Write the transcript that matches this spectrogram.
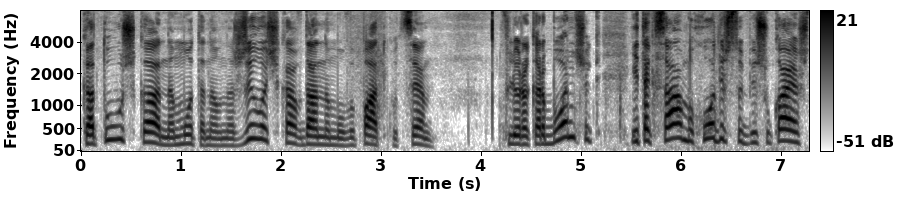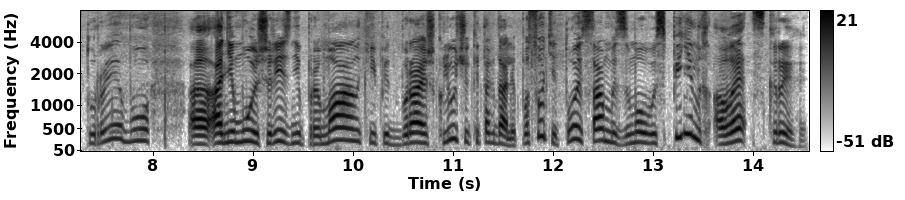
катушка, намотана в нас жилочка. В даному випадку це флюрокарбончик. І так само ходиш собі, шукаєш ту рибу, е, анімуєш різні приманки, підбираєш ключик і так далі. По суті, той самий зимовий спінінг, але з криги.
